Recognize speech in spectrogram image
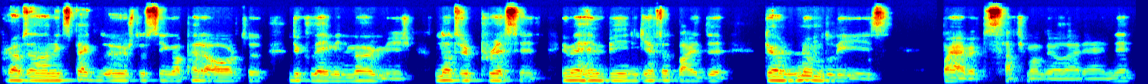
perhaps an unexpected urge to sing opera or to declaim in Mermish, not repress it. You may have been gifted by the Gernumblies. Bayağı bir saçmalıyorlar yani.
